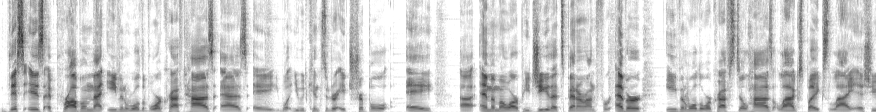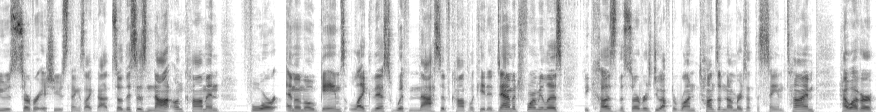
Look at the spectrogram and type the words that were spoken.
this is a problem that even World of Warcraft has as a what you would consider a triple A uh, MMORPG that's been around forever. Even World of Warcraft still has lag spikes lag issues server issues things like that. So this is not uncommon for MMO games like this with massive complicated damage formulas because the servers do have to run tons of numbers at the same time. However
